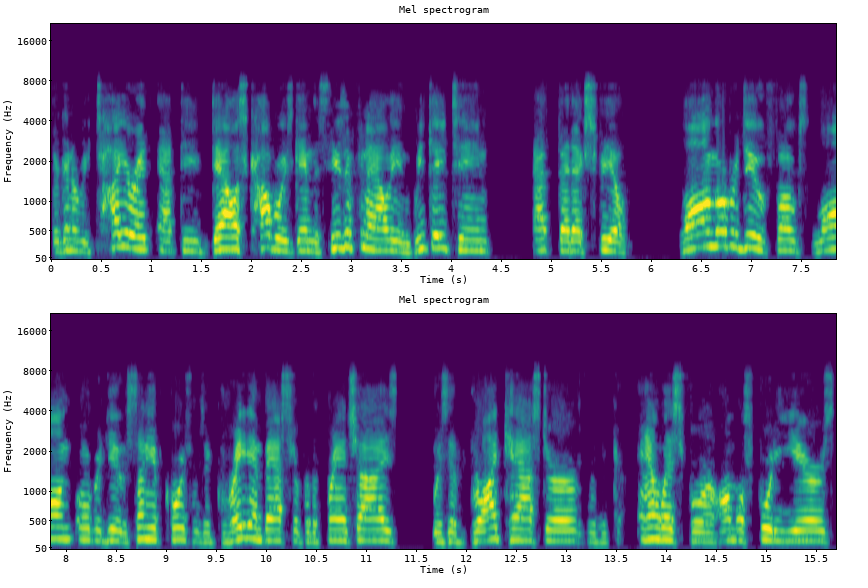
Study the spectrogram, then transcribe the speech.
They're going to retire it at the Dallas Cowboys game, the season finale in week 18 at FedEx Field. Long overdue, folks. Long overdue. Sonny, of course, was a great ambassador for the franchise, was a broadcaster, was an analyst for almost 40 years,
